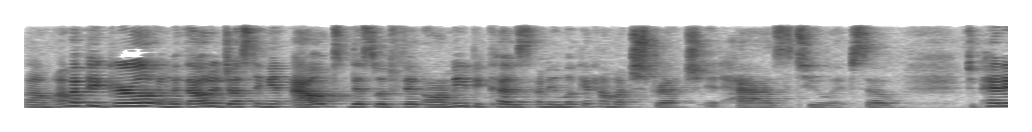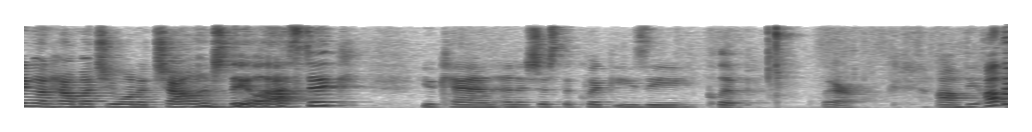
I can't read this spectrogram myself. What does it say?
Um, I'm a big girl and without adjusting it out, this would fit on me because, I mean, look at how much stretch it has to it. So depending on how much you want to challenge the elastic, you can, and it's just a quick, easy clip there. Um, the other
